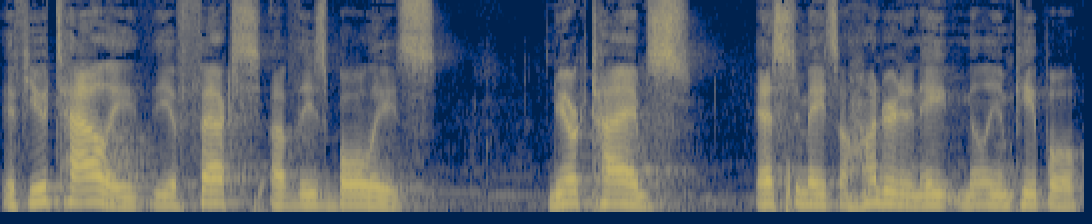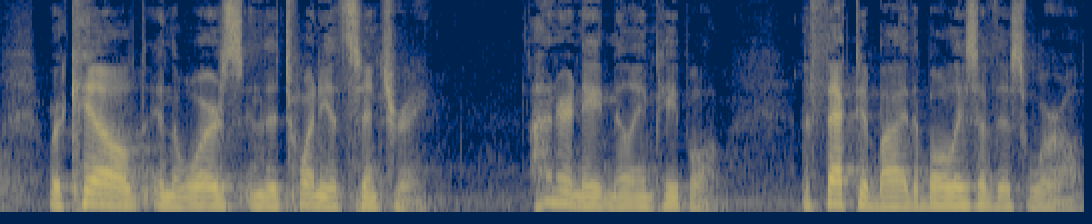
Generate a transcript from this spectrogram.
If you tally the effects of these bullies, New York Times estimates 108 million people were killed in the wars in the 20th century. 108 million people affected by the bullies of this world.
